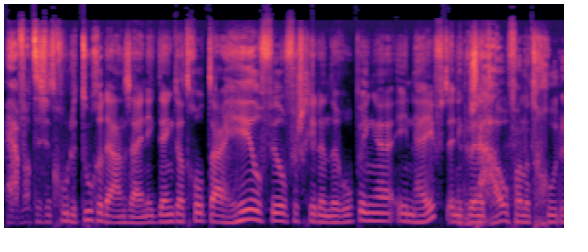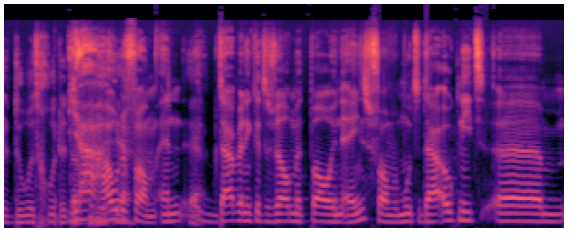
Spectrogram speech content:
Ja, wat is het goede toegedaan zijn? Ik denk dat God daar heel veel verschillende roepingen in heeft. En ik dus ben het hou van het goede, doe het goede. dat ja, bedoel- hou ervan. En Ja. daar ben ik het dus wel met Paul in eens. Van we moeten daar ook niet ehm,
